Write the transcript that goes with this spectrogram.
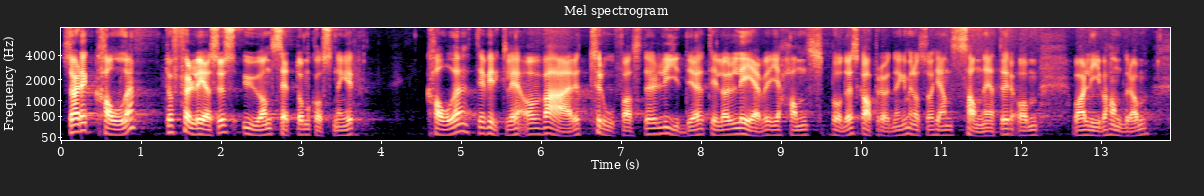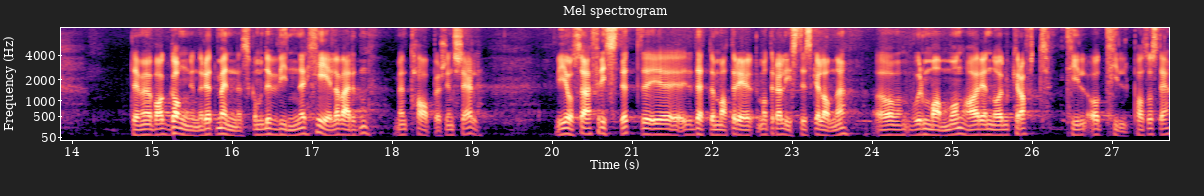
Så er det kallet til å følge Jesus uansett omkostninger kallet til virkelig å være trofaste, lydige, til å leve i hans både skaperordninger, men også i hans sannheter om hva livet handler om. Det med hva gagner et menneske om det vinner hele verden, men taper sin sjel. Vi også er fristet i dette materialistiske landet, hvor mammon har enorm kraft til å tilpasse oss det.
